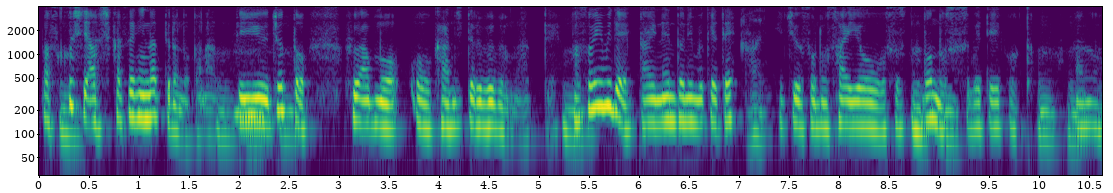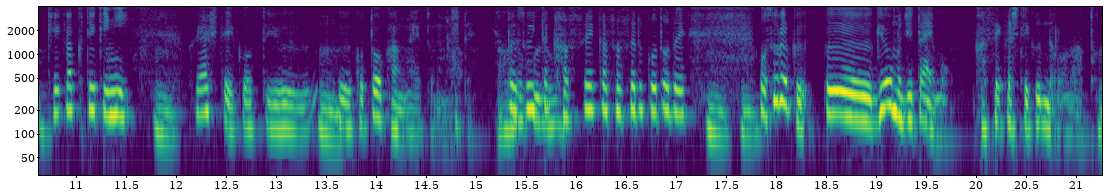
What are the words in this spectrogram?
まあ、少し足かせになってるのかなっていう、ちょっと不安も感じてる部分があって、まあ、そういう意味で来年度に向けて、一応その採用をどんどん進めていこうと、あの計画的に増やしていこうということを考えておりまして。やっぱりそういった活性化させることで、おそらく業務自体も活性化していくんだろうなと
